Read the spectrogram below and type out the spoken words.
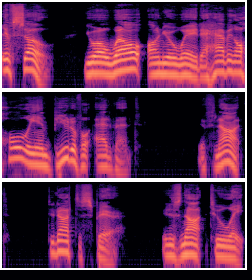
If so, you are well on your way to having a holy and beautiful Advent. If not, do not despair. It is not too late.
